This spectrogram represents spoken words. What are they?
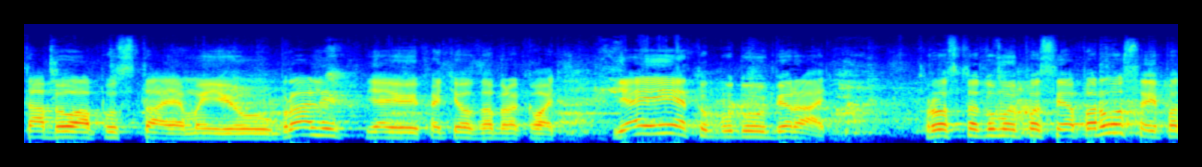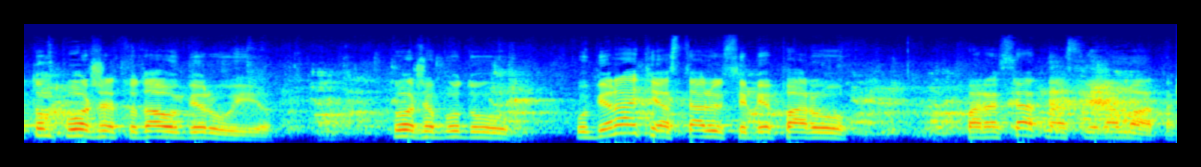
Та была пустая, мы ее убрали, я ее и хотел забраковать. Я и эту буду убирать. Просто думаю, после опороса и потом позже туда уберу ее. Тоже буду убирать и оставлю себе пару поросят на свиноматах.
